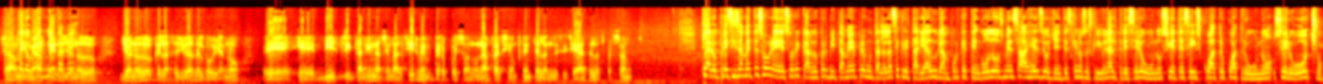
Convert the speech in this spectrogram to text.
O sea, a mí me da pena. Yo no, dudo, yo no dudo que las ayudas del gobierno eh, eh, distrital y nacional sirven, pero pues son una fracción frente a las necesidades de las personas. Claro, precisamente sobre eso, Ricardo, permítame preguntarle a la secretaria Durán porque tengo dos mensajes de oyentes que nos escriben al 301-764-4108.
